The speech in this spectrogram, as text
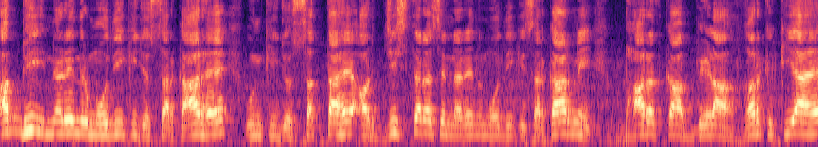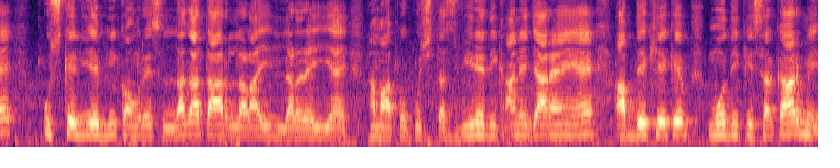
अब भी नरेंद्र मोदी की जो सरकार है, उनकी जो सत्ता है और जिस तरह से नरेंद्र मोदी की सरकार ने भारत का बेड़ा गर्क किया है उसके लिए भी कांग्रेस लगातार लड़ाई लड़ रही है। हम आपको कुछ तस्वीरें दिखाने जा रहे हैं। आप देखिए कि मोदी की सरकार में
